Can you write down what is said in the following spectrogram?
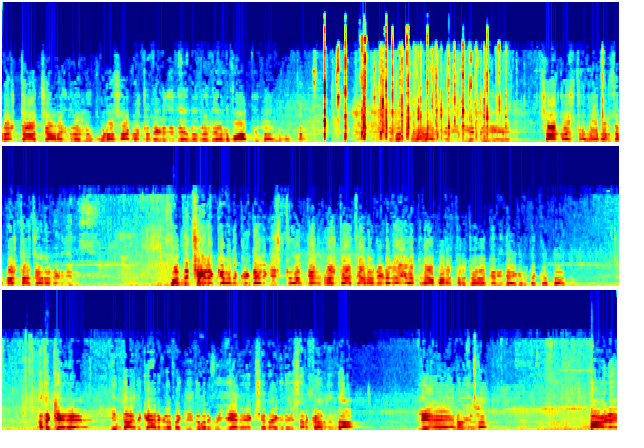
ಭ್ರಷ್ಟಾಚಾರ ಇದರಲ್ಲೂ ಕೂಡ ಸಾಕಷ್ಟು ನಡೆದಿದೆ ಅನ್ನೋದ್ರಲ್ಲಿ ಎರಡು ಮಾತಿಲ್ಲ ಅನ್ನುವಂಥದ್ದು. ನಿಮ್ಮ ಜೋಳ ಖರೀದಿಯಲ್ಲಿ ಸಾಕಷ್ಟು ವರ್ಷ ಭ್ರಷ್ಟಾಚಾರ ನಡೆದಿದೆ. ಒಂದು ಚೀಲಕ್ಕೆ ಒಂದು ಕ್ವಿಂಟಲ್ಗೆ ಇಷ್ಟು ಅಂತ ಹೇಳಿ ಭ್ರಷ್ಟಾಚಾರ ನಡೆದೇ ಇವತ್ತು ವ್ಯಾಪಾರಸ್ಥರ ಜೋಳ ಖರೀದಿ ಆಗಿರತಕ್ಕಂತಹದ್ದು ಅದಕ್ಕೆ ಇಂಥ ಅಧಿಕಾರಿಗಳ ಬಗ್ಗೆ ಇದುವರೆಗೂ ಏನು ಆಕ್ಷನ್ ಆಗಿದೆ ಈ ಸರ್ಕಾರದಿಂದ? ಏನೂ ಇಲ್ಲ. ಪಾಣಿ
